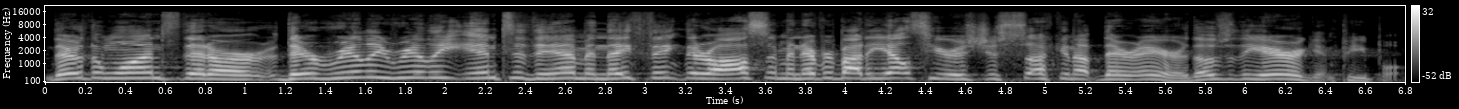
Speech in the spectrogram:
they're the ones that are, they're really, really into them and they think they're awesome, and everybody else here is just sucking up their air. Those are the arrogant people.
